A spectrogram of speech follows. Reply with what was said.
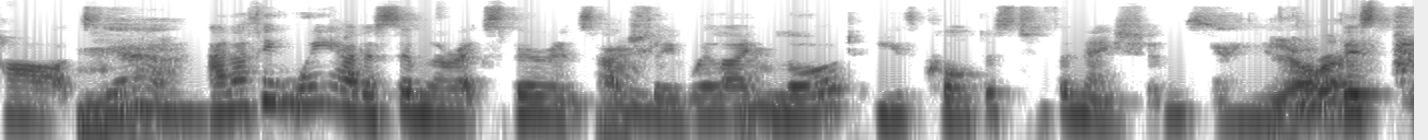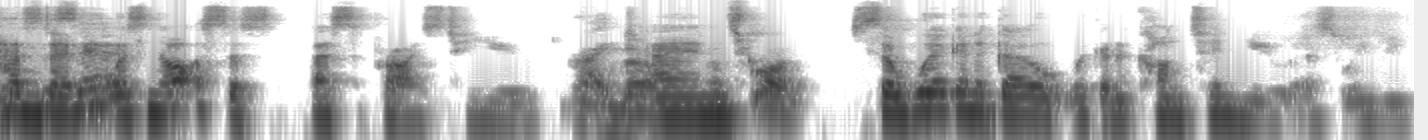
heart. Mhm. Yeah. And I think we had a similar experience Mm. actually. We're like, Mm. Lord, you've called us to the nations. I know. Yeah. Right. This This pandemic it. was not a, sus- a surprise to you. Right. No, And- that's right. So we're going to go, we're going to continue as we need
